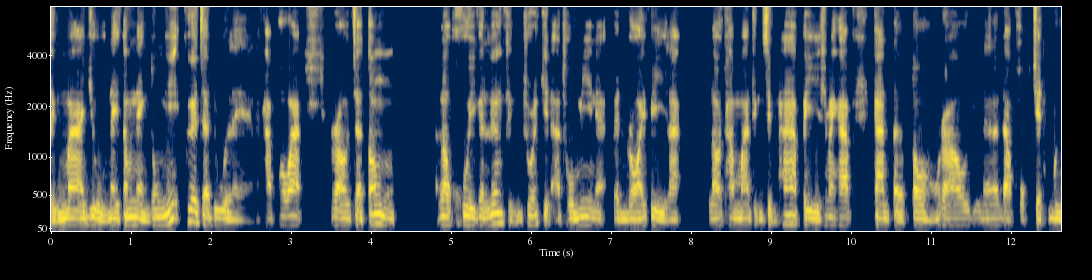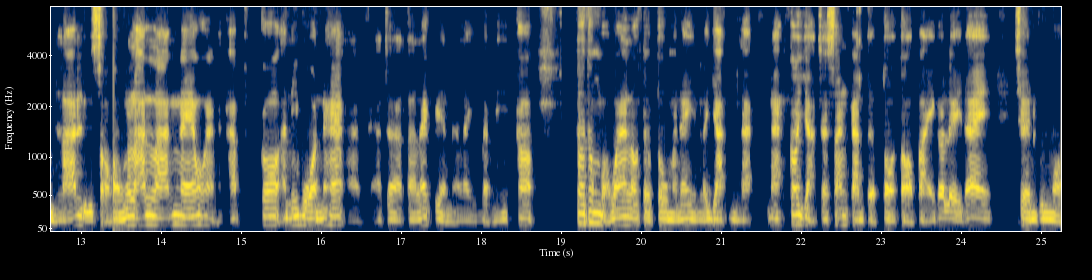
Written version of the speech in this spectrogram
ถึงมาอยู่ในตำแหน่งตรงนี้เพื่อจะดูแลนะครับ เพราะว่าเราจะต้องเราคุยกันเรื่องถึงธุรกิจอะโทมีเนี่ยเป็นร้อยปีละ เราทำมาถึง 15 ปีใช่ไหมครับ การเติบโตของเราอยู่ในระดับ 6-7หมื่นล้านหรือ 2 ล้านล้านแล้วนะครับ ก็อันนี้วนนะฮะอาจจะตาแรกเปลี่ยนอะไรแบบนี้ก็ก็ต้องบอกว่าเราเติบโตมาได้ระยะนึงละนะก็อยากจะสร้างการเติบโตต่อไปก็เลยได้เชิญคุณหมอ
